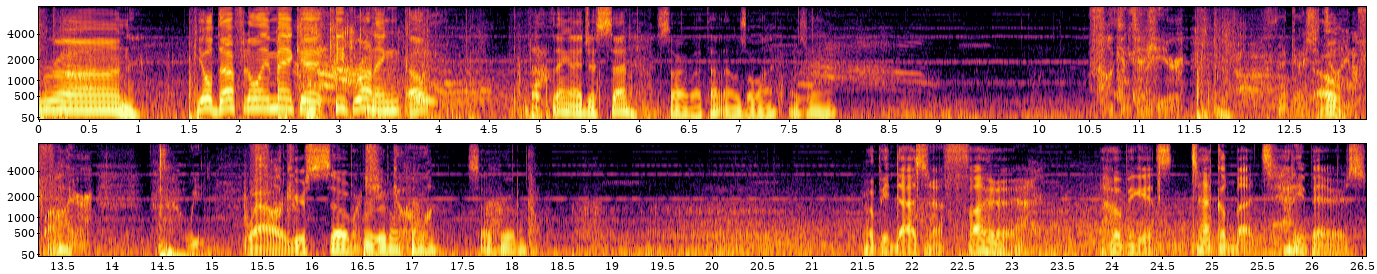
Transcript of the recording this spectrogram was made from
Run! You'll definitely make it. Keep running. Oh, that thing I just said. Sorry about that. That was a lie. That was a lie. Fucking Tahir. That guy's just Oh, dying of wow. fire. We. Wow, Fuck. you're so Where'd brutal, go? Colin. So brutal. Hope he dies in a fire. I hope he gets tackled by teddy bears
